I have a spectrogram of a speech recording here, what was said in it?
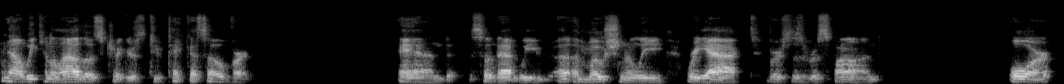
Now we can allow those triggers to take us over. And so that we uh, emotionally react versus respond. Or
